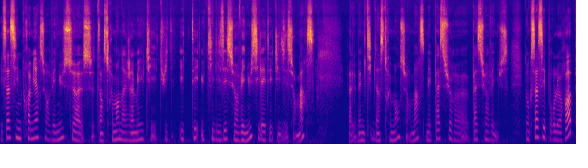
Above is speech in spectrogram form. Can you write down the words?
Et ça, c'est une première sur Vénus. Cet instrument n'a jamais été utilisé sur Vénus, il a été utilisé sur Mars. Enfin, le même type d'instrument sur Mars, mais pas sur, euh, pas sur Vénus. Donc ça, c'est pour l'Europe.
